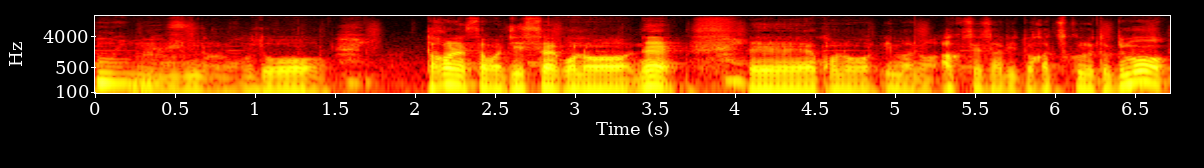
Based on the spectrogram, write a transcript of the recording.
思いうんます。なるほど。はい。高梨さんは実際このね、はい。えーこの今のアクセサリーとか作る時も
